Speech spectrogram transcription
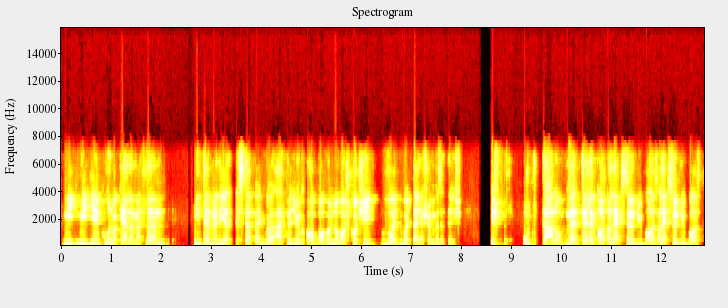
míg, míg ilyen kurva kellemetlen intermediate stepekből átmegyünk abba, hogy lovaskocsi, vagy, vagy teljes önvezetés. És utálom, mert tényleg a, a legszörnyűbb az, a legszörnyűbb az,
